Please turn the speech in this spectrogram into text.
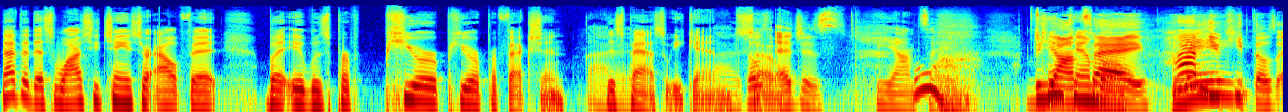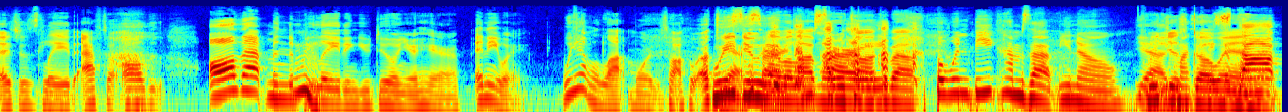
Not that that's why she changed her outfit, but it was per- pure, pure perfection Got this it. past weekend. So- Those edges, Beyonce. Kim Beyonce, how do you keep those edges laid after all the, all that manipulating you do in your hair? Anyway, we have a lot more to talk about. We Yeah, do have a lot I'm more to talk about. But when B comes up, you know, Yeah, we just go in. Stop.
